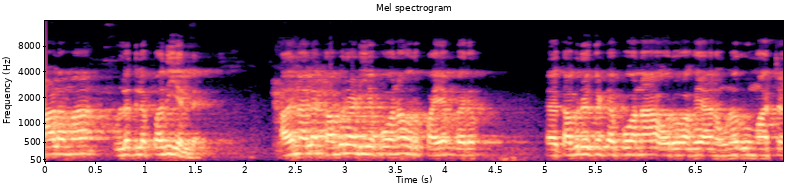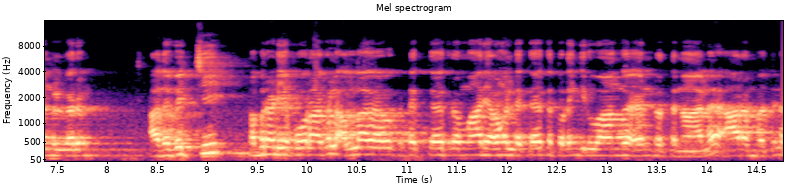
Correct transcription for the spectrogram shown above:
ஆழமா உள்ளத்தில் பதியலை. அதனால கபர் அடிய போனா ஒரு பயம் வரும். கபருக்கிட்ட போனா ஒரு வகையான உணர்வு மாற்றங்கள் வரும். அதை வச்சு கபரடிய போறார்கள் அல்லாஹ் கிட்ட கேட்குற மாதிரி அவங்கள்ட்ட கேட்க தொடங்கிடுவாங்க என்றதுனால ஆரம்பத்தில்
